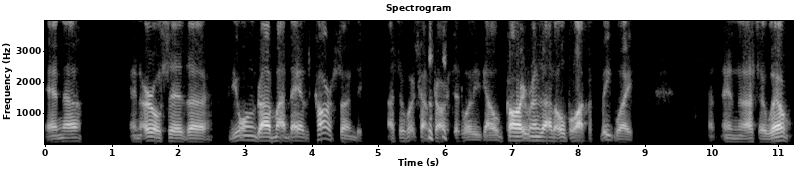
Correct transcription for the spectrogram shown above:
and uh, and Earl said, uh, "You want to drive my dad's car Sunday?" I said, "What kind of car?" he said, "Well, he's got an old car. He runs out of Opa-locka Speedway." And I said, "Well,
